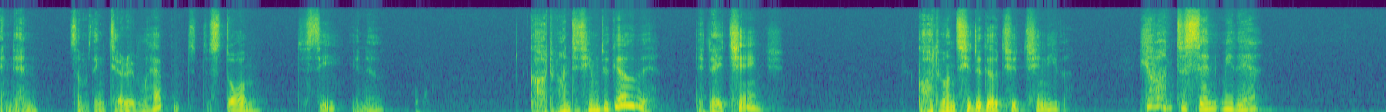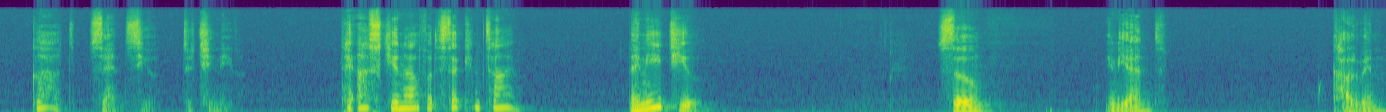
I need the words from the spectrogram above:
And then something terrible happened the storm, the sea, you know. God wanted him to go there. They change? God wants you to go to Geneva. You want to send me there? God sends you to Geneva. They ask you now for the second time. They need you. So, in the end, Calvin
